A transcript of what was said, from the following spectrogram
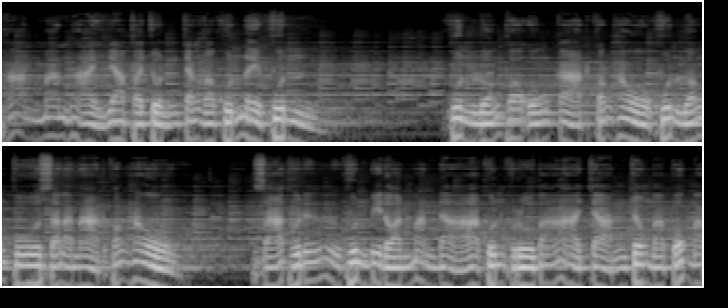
ผ่านมันหายยาผจญจังว่าคุณในคุณ คุณหลวงพ่อองค์กาดของเฮาคุณหลวงปู่สารนาถของเฮาสาธุเด้อคุณบิดอนมันดา คุณครูบาอาจารย์จงมาปกมา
